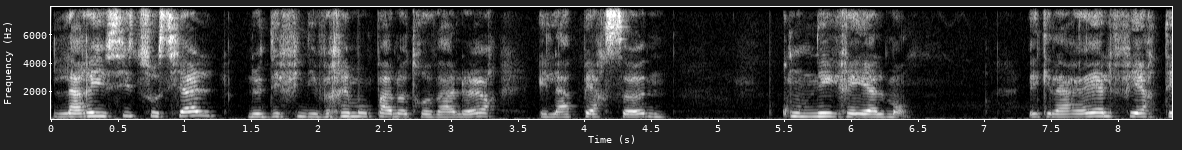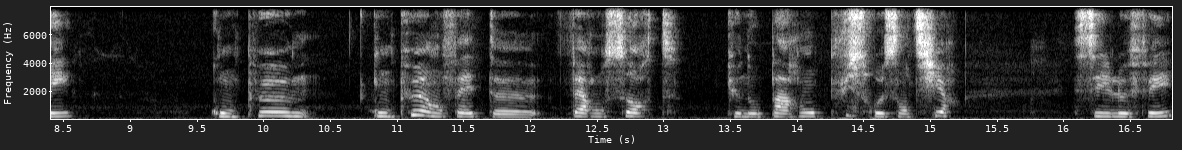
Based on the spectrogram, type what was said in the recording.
La réussite sociale ne définit vraiment pas notre valeur et la personne qu'on est réellement. Et que la réelle fierté qu'on peut, qu'on peut en fait euh, faire en sorte que nos parents puissent ressentir, c'est le fait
